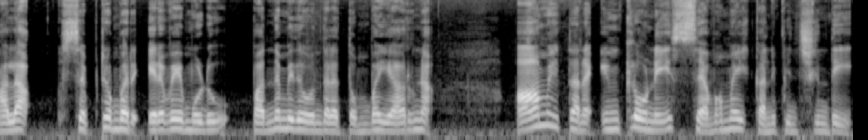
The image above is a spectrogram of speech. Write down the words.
అలా సెప్టెంబర్ ఇరవై మూడు పంతొమ్మిది వందల తొంభై ఆరున ఆమె తన ఇంట్లోనే శవమై కనిపించింది.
